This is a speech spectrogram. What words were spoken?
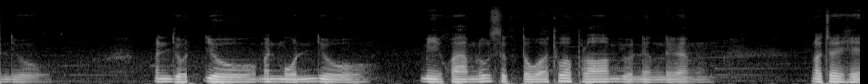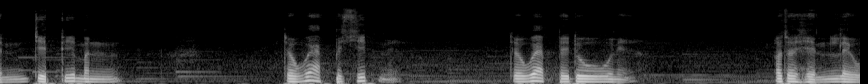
นอยู่ มันหยุดอยู่ มันหมุนอยู่ มีความรู้สึกตัวทั่วพร้อมอยู่เนืองๆเราจะเห็นจิตที่มัน จะแวบไปคิดเนี่ย จะแวบไปดูเนี่ย เราจะเห็นเร็ว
